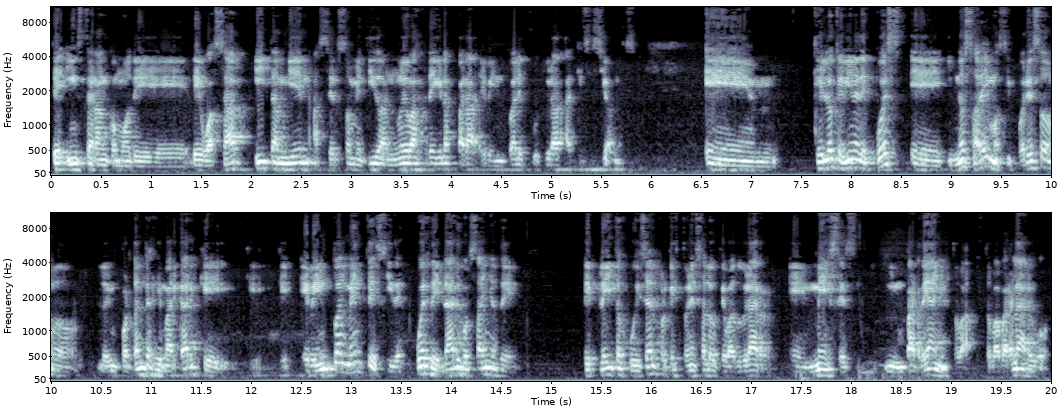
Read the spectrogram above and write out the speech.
de Instagram como de, WhatsApp y también a ser sometido a nuevas reglas para eventuales futuras adquisiciones. Eh, ¿Qué es lo que viene después? Eh, y no sabemos, y por eso lo importante es remarcar que, eventualmente, si después de largos años de, pleito judicial, porque esto no es algo que va a durar eh, meses ni un par de años, esto va, esto va para largo,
